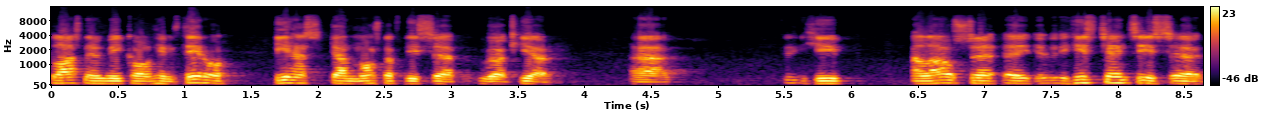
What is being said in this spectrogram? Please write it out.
last name, we call him Thiru. He has done most of this uh, work here. Uh, he allows uh, uh, his changes uh,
